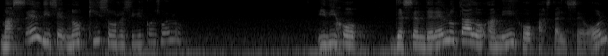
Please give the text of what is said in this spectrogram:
Mas él dice, no quiso recibir consuelo. Y dijo, descenderé enlutado a mi hijo hasta el Seol.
